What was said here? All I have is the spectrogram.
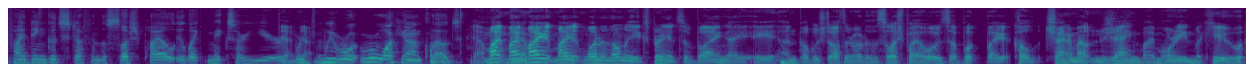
finding good stuff in the slush pile. It like makes our year. Yeah, we're, yeah. We were we're walking on clouds. Yeah, my my, know? my my one and only experience of buying a, a unpublished author out of the slush pile was a book by called China Mountain Zhang by Maureen McHugh,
